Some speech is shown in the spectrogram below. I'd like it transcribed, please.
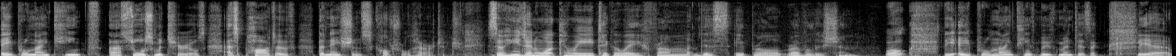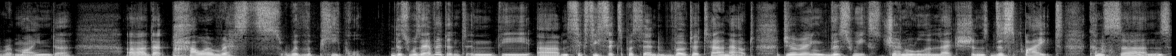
April 19th uh, source materials as part of the nation's cultural heritage. So, Heejin, what can we take away from this April revolution? Well, the April 19th movement is a clear reminder uh, that power rests with the people this was evident in the um, 66% voter turnout during this week's general elections, despite concerns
